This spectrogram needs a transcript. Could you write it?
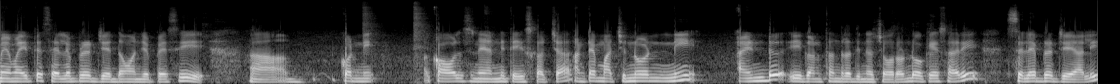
మేమైతే సెలబ్రేట్ చేద్దాం అని చెప్పేసి కొన్ని కావాల్సినవి అన్ని తీసుకొచ్చా. అంటే మా చిన్నోడిని అండ్ ఈ గణతంత్ర దినోత్సవం రెండు ఒకేసారి సెలబ్రేట్ చేయాలి.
